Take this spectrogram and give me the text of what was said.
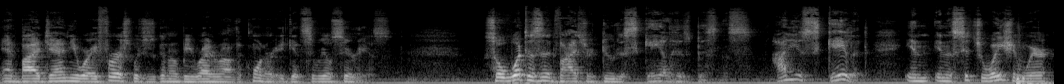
and by January 1st, which is going to be right around the corner, it gets real serious. So, what does an advisor do to scale his business? How do you scale it in, in a situation where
